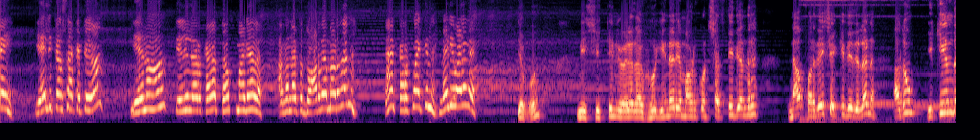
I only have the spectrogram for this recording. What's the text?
ಏಯ್ ಎಲ್ಲಿ ಕಳ್ಸಾಕತ್ತೀವ ಏನೋ ತಿಳಿಲಾರ್ಕ ತಪ್ಪು ಮಾಡ್ಯಾಳ. ಅದನ್ನ ದೊಡ್ಡದೆ ಮಾಡ್ದಾನ. ಹಾ ಕರ್ಕೊಳಕಿನ ನಡಿ ಒಳಗೆ. ಯವ್ವ ನೀ ಸಿಟ್ಟಿನ ವೇಳೆದಾಗ ಹೋಗಿ ಏನಾರೇ ಮಾಡ್ಕೊಂಡ್ ಸತ್ತಿದ್ಯ ಅಂದ್ರ ನಾ ಪರದೇಶ ಹಾಕಿದ್ದಿಲ್ಲ ಅದು ಇಕಿಯಿಂದ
